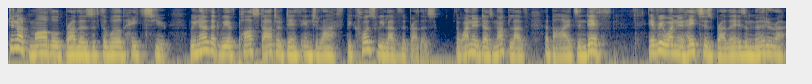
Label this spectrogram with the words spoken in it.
Do not marvel, brothers, if the world hates you. We know that we have passed out of death into life, because we love the brothers. The one who does not love abides in death. Everyone who hates his brother is a murderer,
